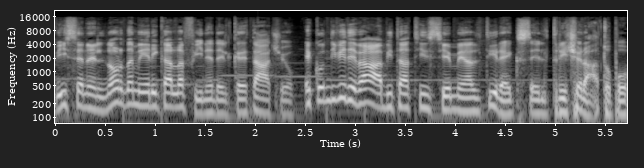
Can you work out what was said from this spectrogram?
Visse nel Nord America alla fine del Cretaceo e condivideva habitat insieme al T-Rex e il Triceratopo.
